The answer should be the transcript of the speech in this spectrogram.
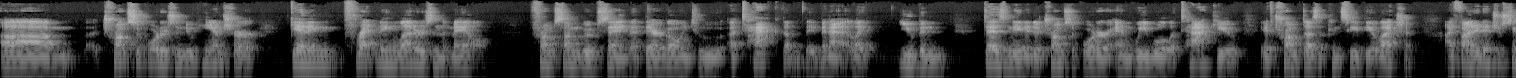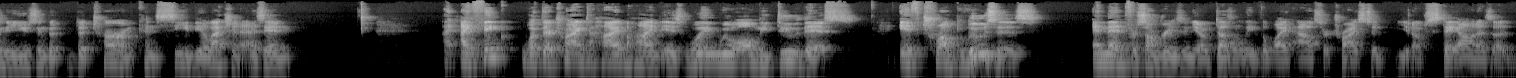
um, Trump supporters in New Hampshire getting threatening letters in the mail from some group saying that they're going to attack them. They've been at, like you've been designated a Trump supporter, and we will attack you if Trump doesn't concede the election. I find it interesting they're using the, the term concede the election, as in, I, I think what they're trying to hide behind is we, we will only do this if Trump loses and then for some reason, you know, doesn't leave the White House or tries to, you know, stay on as a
